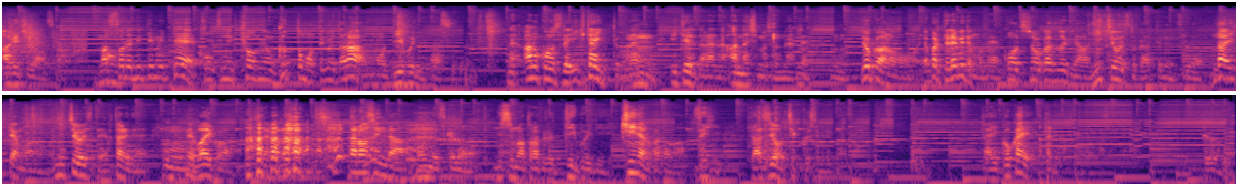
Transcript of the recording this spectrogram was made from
上げてるじゃないですかまあそれ見てみてコースに興味をグッと持ってくれたらもう DVD 渡すね、あのコースで行きたいってもね、うん。言ってたらね案内しますよね。ね。うん。よくあのやっぱりテレビでもねコーチ紹介する時にあの日曜市とかやってるんですけど第1回もあの日曜市で2人で、ねうん。ワイコがしながら楽しんだもんですけど西村トラベル DVD 気になる方はぜひラジオをチェックしてみてください。第5回あたりだと思いますということで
